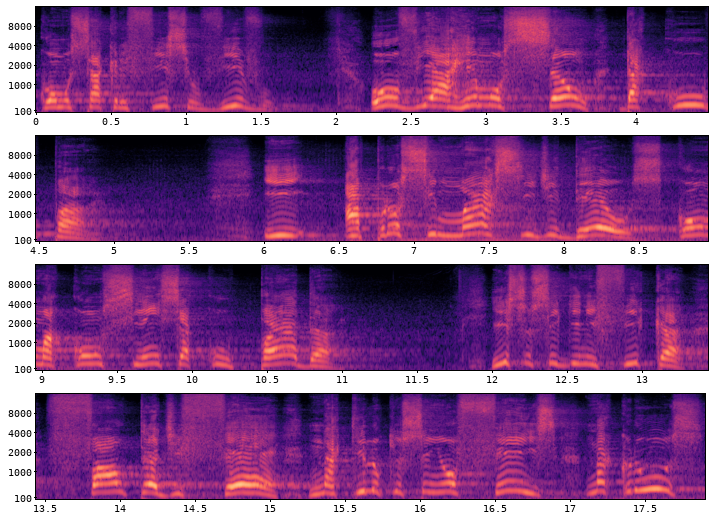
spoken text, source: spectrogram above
como sacrifício vivo, houve a remoção da culpa. E aproximar-se de Deus com uma consciência culpada, isso significa falta de fé naquilo que o Senhor fez na cruz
